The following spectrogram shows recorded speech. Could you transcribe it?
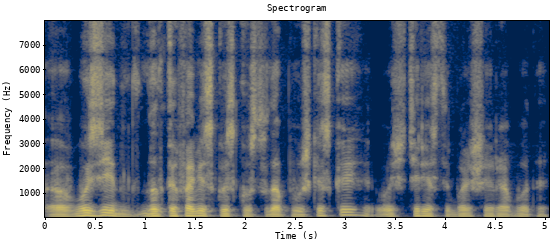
э, в музее надконформистского искусства на Пушкинской. Очень интересные большие работы.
